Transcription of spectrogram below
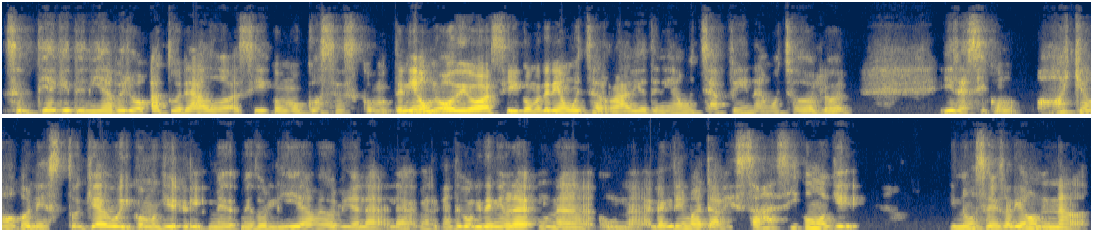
sentía que tenía, pero atorado, así como cosas, como tenía un odio, así como tenía mucha rabia, tenía mucha pena, mucho dolor. Y era así como, ay, ¿qué hago con esto? ¿Qué hago? Y como que me, dolía, me dolía la, la, garganta, como que tenía una, una, una lágrima atravesada, así como que, y no se me salía con nada.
